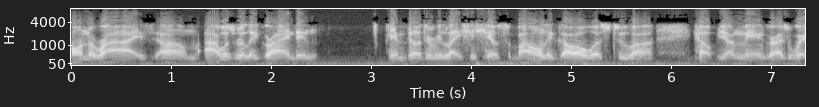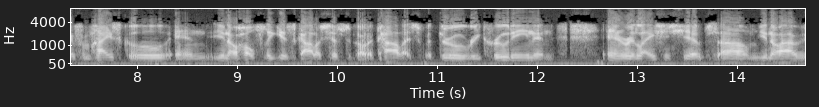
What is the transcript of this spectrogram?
on the rise, um, I was really grinding in building relationships. My only goal was to uh, help young men graduate from high school and you know hopefully get scholarships to go to college. But through recruiting and and relationships, um, you know, I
